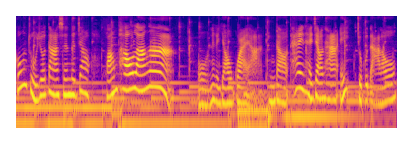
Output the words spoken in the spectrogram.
公主就大声的叫：“黄袍郎啊！”哦，那个妖怪啊，听到太太叫他，哎，就不打了哦，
